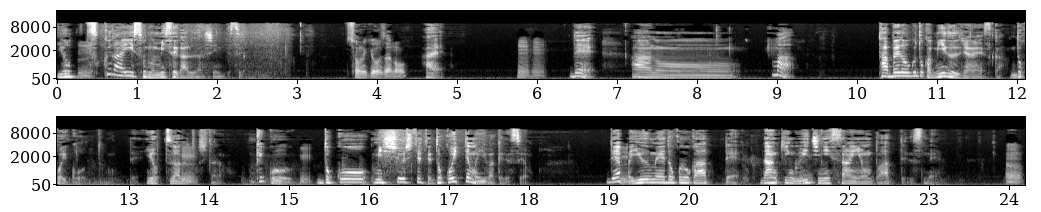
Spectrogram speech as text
4つくらいその店があるらしいんですよ。その餃子の？はい。うん、うん。で、あのーまあ、食べログとか見るじゃないですか。どこ行こうと思って。4つあるとしたら。結構うん、どこ密集してて、どこ行ってもいいわけですよ。で、やっぱ有名どころがあって、ランキング1、2、3、4とあってですね。うん。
